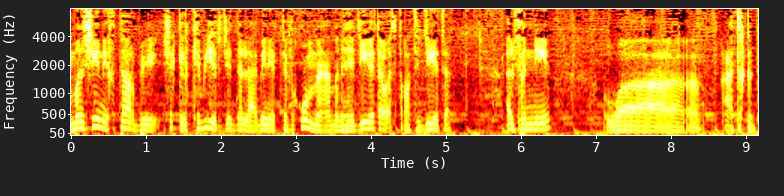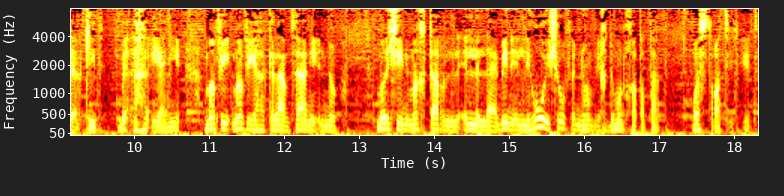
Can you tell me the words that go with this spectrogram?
مانشيني يختار بشكل كبير جدا لاعبين يتفقون مع منهجيته واستراتيجيته الفنية. وأعتقد أكيد يعني ما في ما فيها كلام ثاني إنه مانشيني ما اختار إلا اللاعبين اللي هو يشوف إنهم يخدمون خططه واستراتيجيته.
